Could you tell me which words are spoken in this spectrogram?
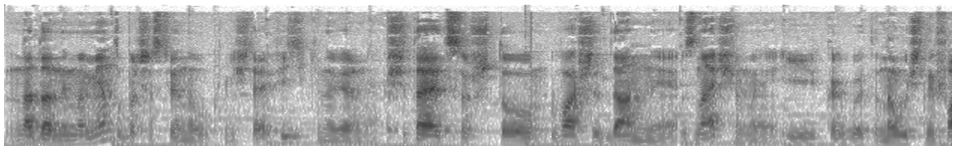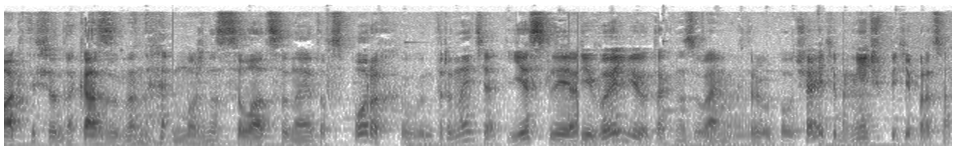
На данный момент в большинстве наук, не считая физики, наверное, считается, что ваши данные значимы, и как бы это научные факты, все доказано, да, можно ссылаться на это в спорах в интернете, если p-value, так называемый, который вы получаете, меньше 5%.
